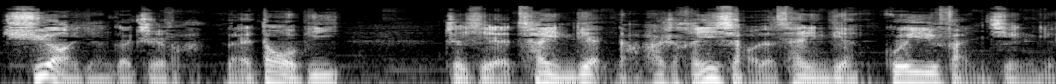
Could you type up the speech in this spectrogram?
需要严格执法，来倒逼这些餐饮店，哪怕是很小的餐饮店，规范经营。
